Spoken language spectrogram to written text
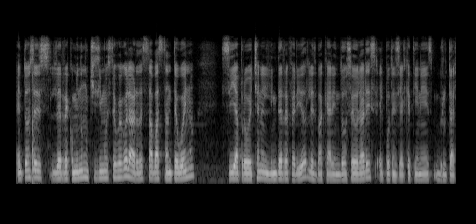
Entonces les recomiendo muchísimo este juego, la verdad está bastante bueno. Si aprovechan el link de referidos les va a quedar en 12 dólares, el potencial que tiene es brutal.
